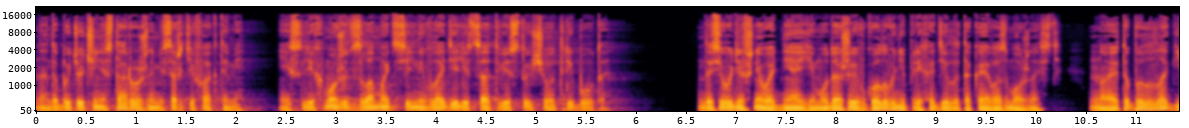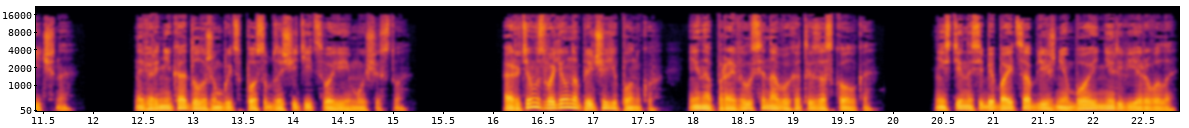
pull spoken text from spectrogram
Надо быть очень осторожными с артефактами, если их может взломать сильный владелец соответствующего атрибута. До сегодняшнего дня ему даже и в голову не приходила такая возможность, но это было логично. Наверняка должен быть способ защитить свое имущество. Артем взвалил на плечо японку и направился на выход из осколка. Нести на себе бойца ближнего боя нервировало,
